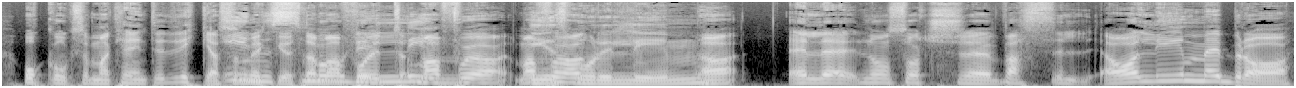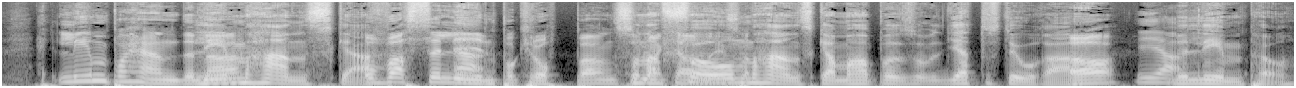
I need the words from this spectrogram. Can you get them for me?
Och också, man kan inte dricka så mycket utan man får, ju- man får, man får, Insmord i lim, ja, eller någon sorts eh, vaselin, ja lim är bra, lim på händerna limhandskar. och vaselin Ja. på kroppen. Så Sådana kan liksom, foamhandskar man har på så jättestora ja, Ja. med lim på.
